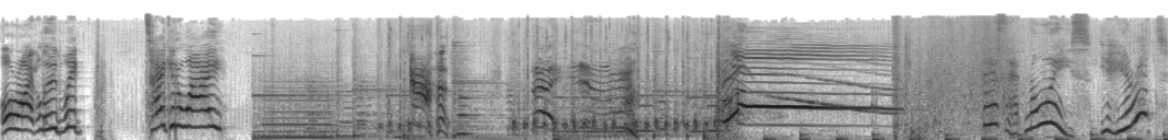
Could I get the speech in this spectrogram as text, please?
All right, Ludwig, take it away. There's that noise. You hear it?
